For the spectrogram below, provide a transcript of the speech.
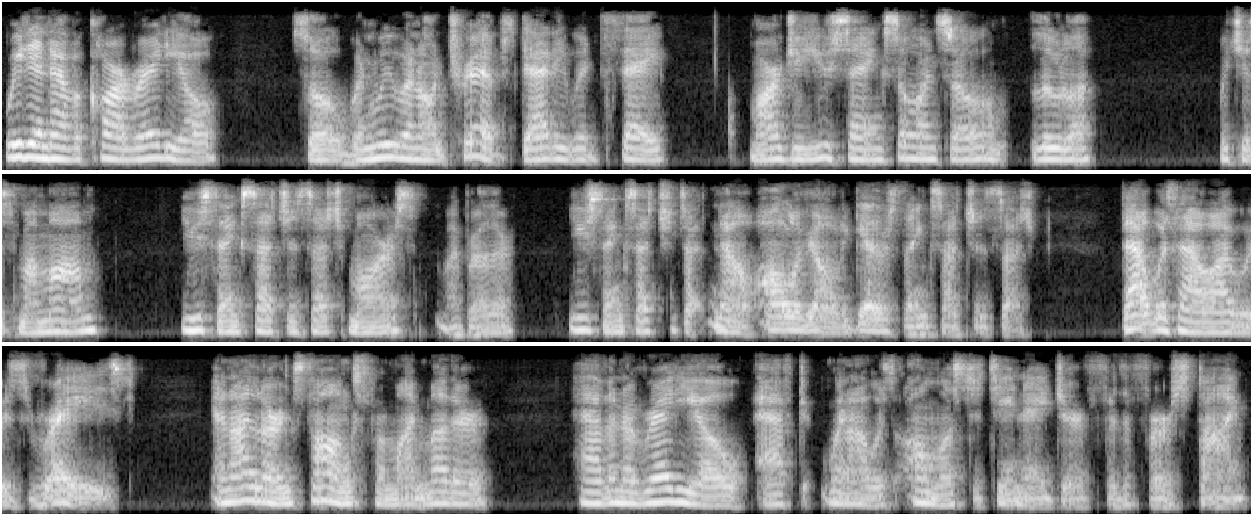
We didn't have a car radio, so when we went on trips, Daddy would say, Margie, you sang so and so, Lula, which is my mom. You sang such and such, Morris, my brother. You sing such and such. Now, all of y'all together sing such and such. That was how I was raised. And I learned songs from my mother having a radio after when I was almost a teenager for the first time.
